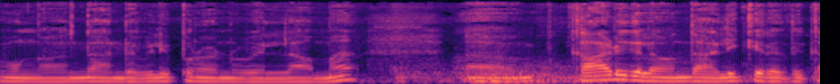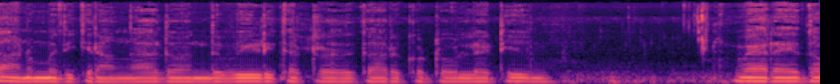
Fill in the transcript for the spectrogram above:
இவங்க வந்து அந்த விழிப்புணர்வு இல்லாமல் காடுகளை வந்து அழிக்கிறதுக்கு அனுமதிக்கிறாங்க. அது வந்து வீடு கட்டுறதுக்காக இருக்கட்டும் இல்லாட்டி வேறு ஏதோ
